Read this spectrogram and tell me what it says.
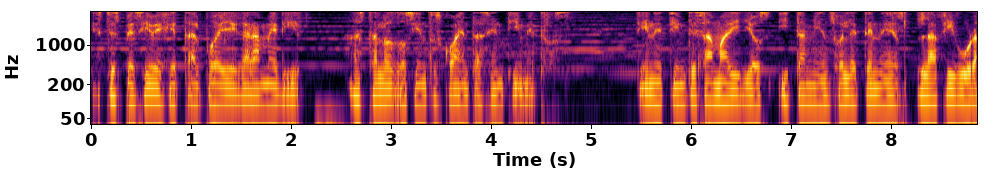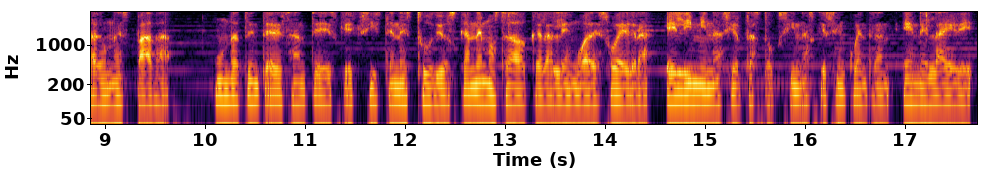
Esta especie vegetal puede llegar a medir hasta los 240 centímetros. Tiene tintes amarillos y también suele tener la figura de una espada. Un dato interesante es que existen estudios que han demostrado que la lengua de suegra elimina ciertas toxinas que se encuentran en el aire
